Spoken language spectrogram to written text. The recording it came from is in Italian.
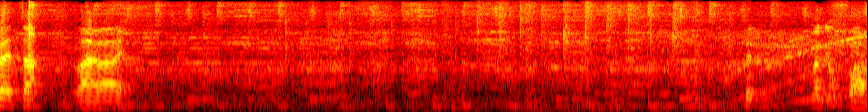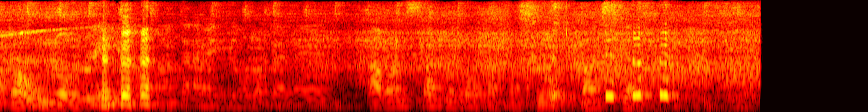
aspetta, vai, vai. Ma che ho fatto? A uno? Lontanamente uno per me. Ah, ma non sta troppo a solo, basta.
